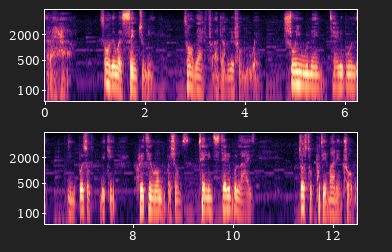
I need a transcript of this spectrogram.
that i have. Some of them were sent to me. Some of them are downloaded from the web showing women terrible in the process of making creating wrong impressions telling terrible lies just to put a man in trouble.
